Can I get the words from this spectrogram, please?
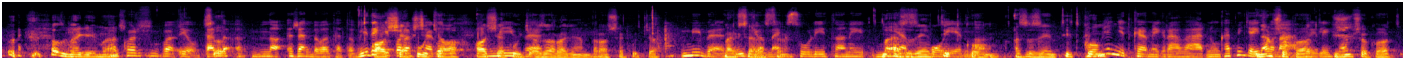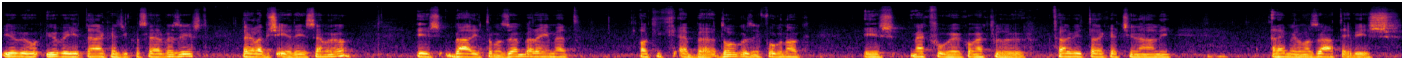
az megint más. Akkor jó, tehát szóval, na, rendben van, tehát a vidéki az se kutya, az se kutya az aranyember, az se kutya. Mivel tudja megszólítani, Na ez az én poénnal? titkom, ez az én titkom. Hát mennyit kell még rá várnunk? Hát mindjárt nem itt van sokat, április. Nem sokat, jövő, jövő héten elkezdjük a szervezést, legalábbis én részemről, és beállítom az embereimet, akik ebbe dolgozni fognak, és meg fogják a megfelelő felvételeket csinálni, remélem az ATV is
